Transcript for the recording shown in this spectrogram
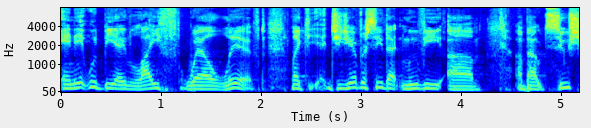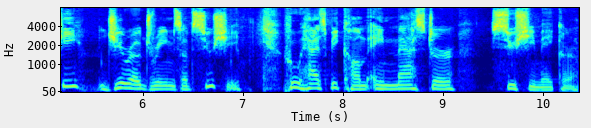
and it would be a life well lived. Like did you ever see that movie uh, about sushi? Jiro dreams of sushi who has become a master sushi maker.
